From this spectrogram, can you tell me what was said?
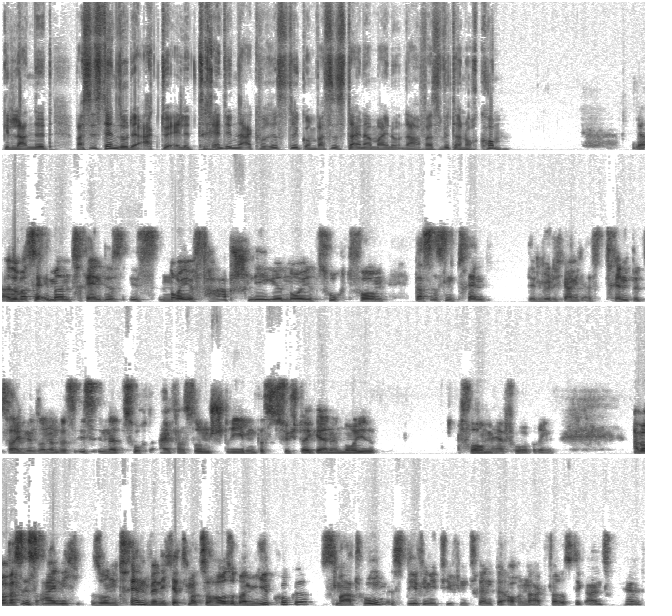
gelandet. Was ist denn so der aktuelle Trend in der Aquaristik und was ist deiner Meinung nach, was wird da noch kommen? Ja, also was ja immer ein Trend ist, ist neue Farbschläge, neue Zuchtformen. Das ist ein Trend, den würde ich gar nicht als Trend bezeichnen, sondern das ist in der Zucht einfach so ein Streben, dass Züchter gerne neue Formen hervorbringen. Aber was ist eigentlich so ein Trend? Wenn ich jetzt mal zu Hause bei mir gucke, Smart Home ist definitiv ein Trend, der auch in der Aquaristik Einzug hält.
